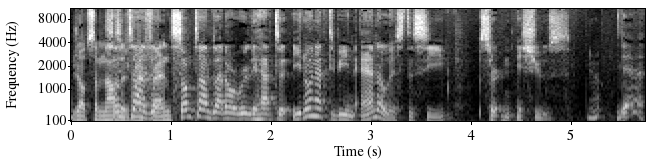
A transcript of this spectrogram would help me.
Drop some knowledge, sometimes, my I, friends. sometimes I don't really have to. You don't have to be an analyst to see certain issues. Yeah.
